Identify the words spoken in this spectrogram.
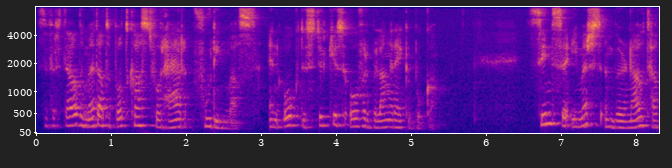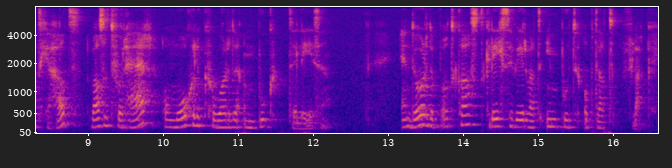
Ze vertelde me dat de podcast voor haar voeding was en ook de stukjes over belangrijke boeken. Sinds ze immers een burn-out had gehad, was het voor haar onmogelijk geworden een boek te lezen. En door de podcast kreeg ze weer wat input op dat vlak.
